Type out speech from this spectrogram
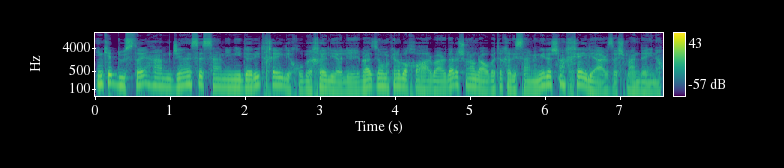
اینکه دوستای هم جنس صمیمی دارید خیلی خوبه خیلی عالیه. بعضی ممکنه با خواهر برادرشون هم روابط خیلی صمیمی داشتن خیلی ارزشمنده اینا.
